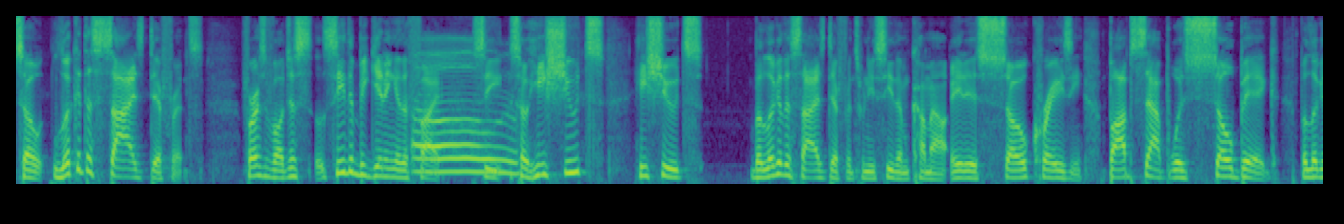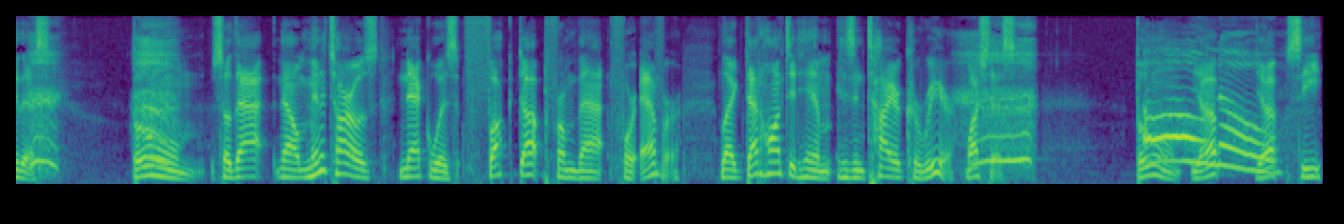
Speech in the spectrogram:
so look at the size difference first of all just see the beginning of the fight Oh. see so he shoots he shoots but look at the size difference when you see them come out it is so crazy bob sapp was so big but look at this Boom. So that now Minotauro's neck was fucked up from that forever. Like that haunted him his entire career. Watch this. Boom. Oh, yep. no. Yep. See,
